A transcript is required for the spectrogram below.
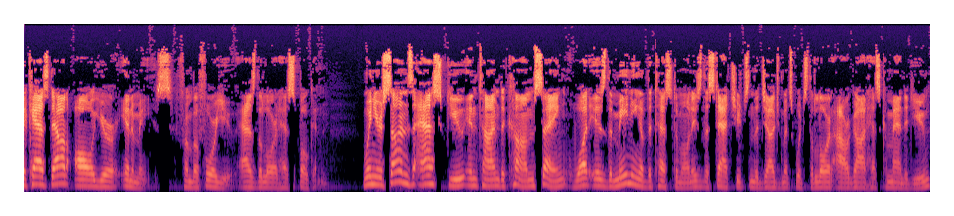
to cast out all your enemies from before you, as the Lord has spoken. When your sons ask you in time to come, saying, What is the meaning of the testimonies, the statutes, and the judgments which the Lord our God has commanded you?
